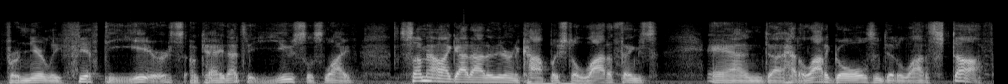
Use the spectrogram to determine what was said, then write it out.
for nearly 50 years. Okay, that's a useless life. Somehow I got out of there and accomplished a lot of things and uh, had a lot of goals and did a lot of stuff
